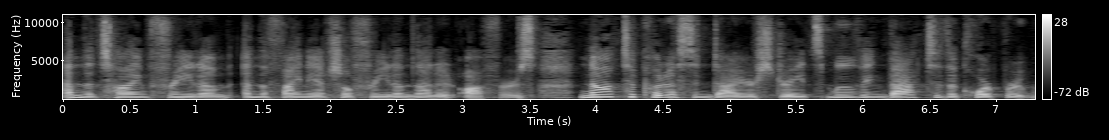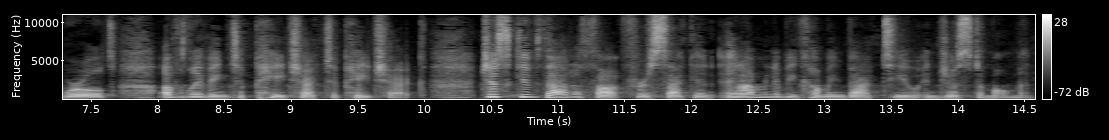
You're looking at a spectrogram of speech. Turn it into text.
and the time freedom and the financial freedom that it offers, not to put us in dire straits moving back to the corporate world of living to paycheck to paycheck. Just give that a thought for a second, and I'm going to be coming back to you in just a moment.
